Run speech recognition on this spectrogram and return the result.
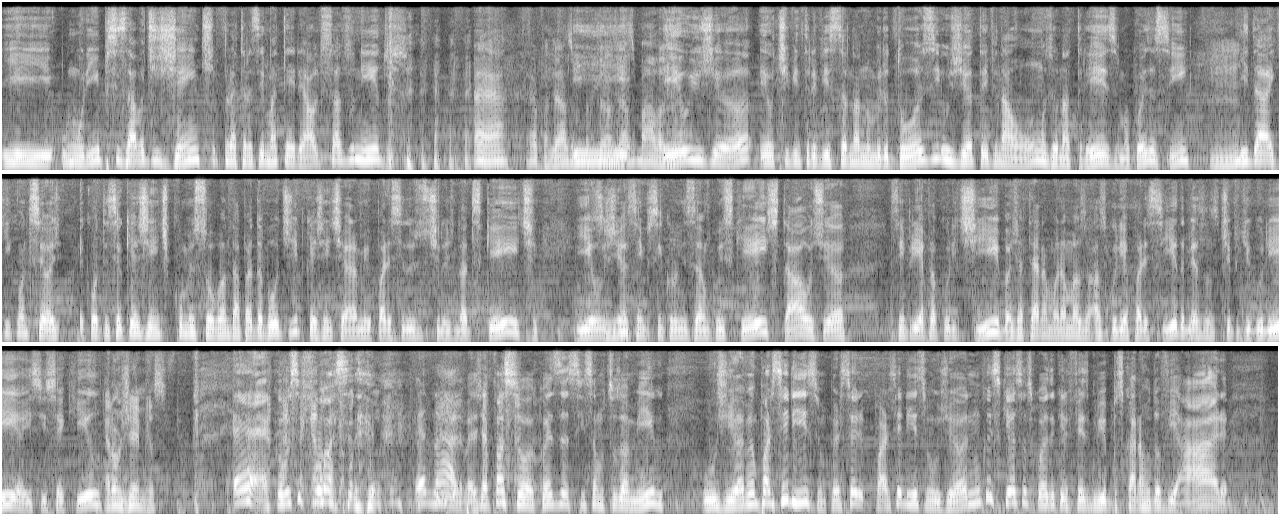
E o Murinho precisava de gente para trazer material dos Estados Unidos. É. É, fazer as, E fazer as malas. né? eu e o Jean, eu tive entrevista na número 12, o Jean teve na 11 ou na 13, uma coisa assim. Uhum. E daí que aconteceu? Aconteceu que a gente começou a andar pra Double D, porque a gente era meio parecido no estilo de andar de skate. E eu e o Sim. Jean sempre sincronizamos com o skate e tal. O Jean sempre ia pra Curitiba, já até namoramos as, as gurias parecidas, mesmo tipo de guria, isso, isso e aquilo. Eram gêmeas. É, é como se fosse, né? É nada, mas já passou. Coisas assim, somos todos amigos. O Jean é meu parceiríssimo, parceir- parceiríssimo. O Jean, nunca esqueço as coisas que ele fez, me buscar na rodoviária,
